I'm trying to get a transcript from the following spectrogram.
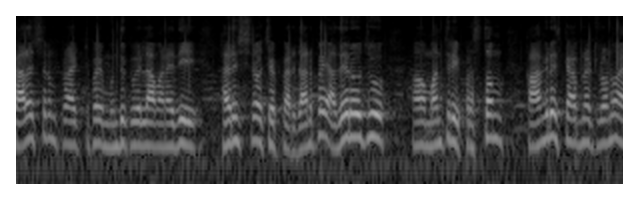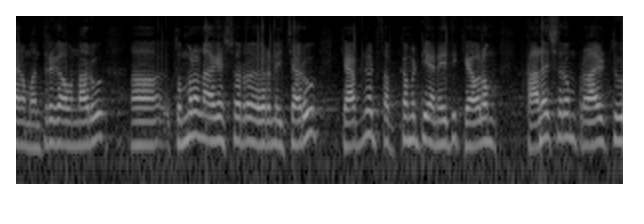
కాళేశ్వరం ప్రాజెక్టుపై ముందుకు వెళ్ళామనేది హరీష్ రావు చెప్పారు. దానిపై అదే రోజు మంత్రి ప్రస్తుతం కాంగ్రెస్ క్యాబినెట్లోనూ ఆయన మంత్రిగా ఉన్నారు. తుమ్మల నాగేశ్వరరావు ఎవరైనా ఇచ్చారు? కేబినెట్ సబ్ కమిటీ అనేది కేవలం కాళేశ్వరం ప్రాజెక్టు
